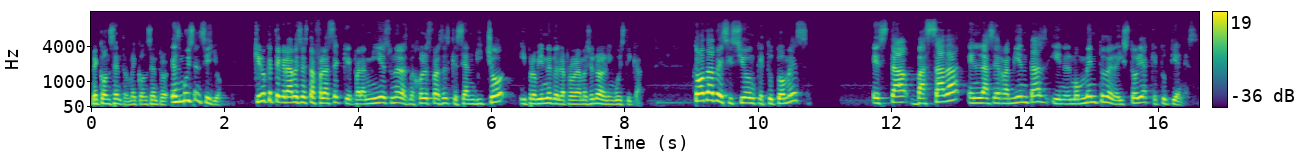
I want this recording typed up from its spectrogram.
Me concentro, me concentro. Es muy sencillo. Quiero que te grabes esta frase que para mí es una de las mejores frases que se han dicho y proviene de la programación neurolingüística. Toda decisión que tú tomes está basada en las herramientas y en el momento de la historia que tú tienes.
